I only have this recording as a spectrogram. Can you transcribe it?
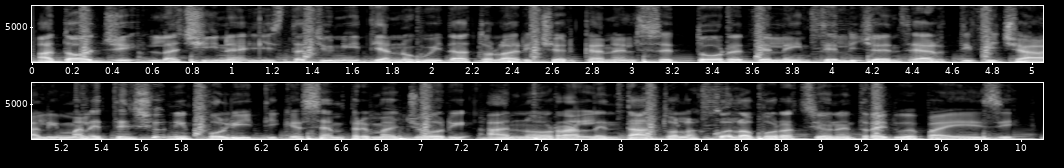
Ad oggi la Cina e gli Stati Uniti hanno guidato la ricerca nel settore delle intelligenze artificiali, ma le tensioni politiche sempre maggiori hanno rallentato la collaborazione tra i due paesi.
